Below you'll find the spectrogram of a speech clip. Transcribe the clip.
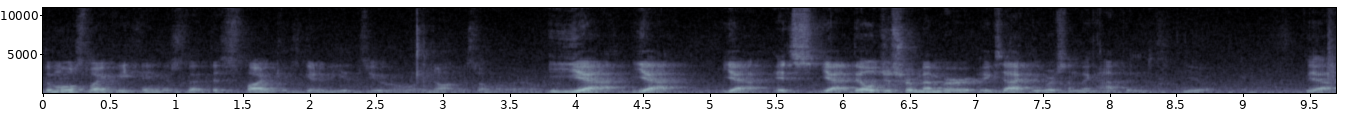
the most likely thing is that the spike is gonna be at zero and not somewhere else. Yeah, yeah, yeah, it's, yeah, they'll just remember exactly where something happened. Yeah. Yeah.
